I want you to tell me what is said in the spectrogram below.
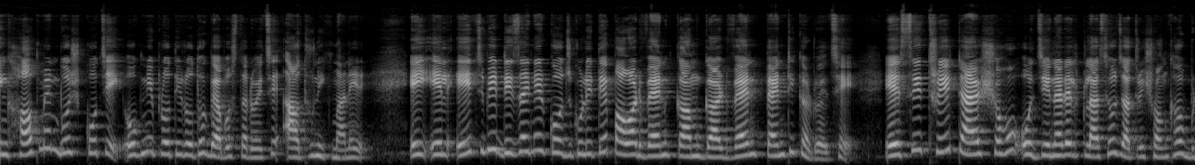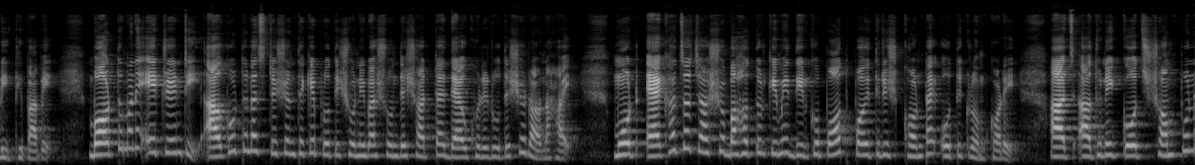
লিঙ্ক হফম্যান বুশ কোচে অগ্নি প্রতিরোধক ব্যবস্থা রয়েছে আধুনিক মানের। এই এল ডিজাইনের কোচগুলিতে power van, cum guard, van, pantry car রয়েছে। এসি থ্রি টায়ার সহ ও জেনারেল ক্লাসেও যাত্রী সংখ্যাও বৃদ্ধি পাবে। বর্তমানে এই ট্রেনটি আগরতলা স্টেশন থেকে প্রতি শনিবার সন্ধ্যে সাতটায় দেওঘরের উদ্দেশ্যে রওনা হয়। মোট এক হাজার চারশো বাহাত্তর কিমি দীর্ঘ পথ পঁয়ত্রিশ ঘন্টায় অতিক্রম করে। আজ আধুনিক কোচ সম্পূর্ণ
